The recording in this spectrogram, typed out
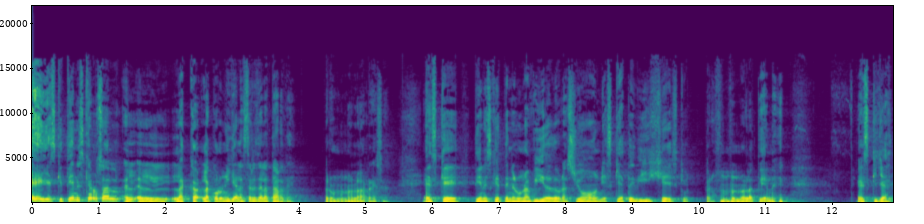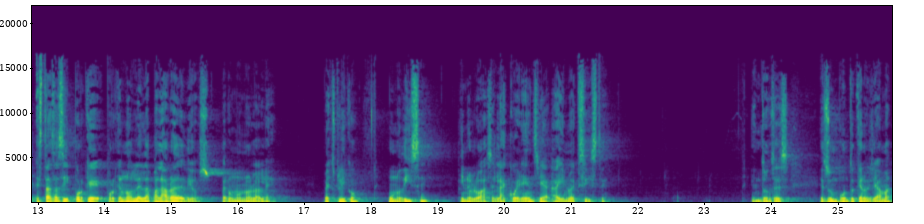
Ey, es que tienes que rozar la, coronilla a las 3 de la tarde, pero uno no la reza. Es que tienes que tener una vida de oración y es que ya te dije, es que, pero uno no la tiene. Es que ya estás así porque, porque no lees la palabra de Dios, pero uno no la lee. ¿Me explico? Uno dice y no lo hace. La coherencia ahí no existe. Entonces, Es un punto que nos llama,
